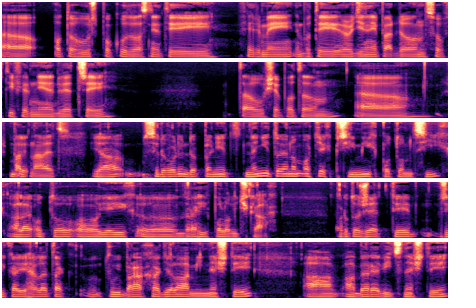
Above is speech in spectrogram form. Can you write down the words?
Uh, o to hůř, pokud vlastně ty firmy, nebo ty rodiny, pardon, jsou v té firmě dvě, tři, to už je potom uh, špatná věc. Já si dovolím doplnit, není to jenom o těch přímých potomcích, ale o to o jejich uh, drahých polovičkách. Protože ty říkají, hele, tak tvůj brácha dělá méně než ty a, a bere víc než ty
